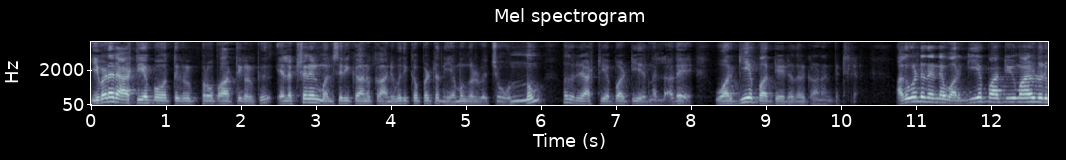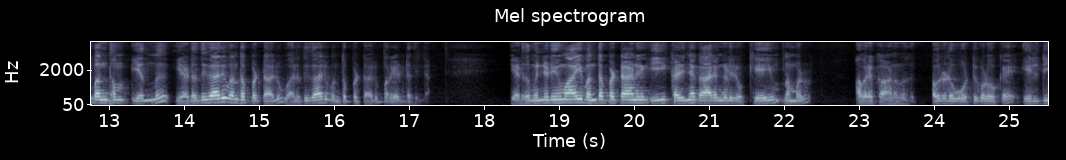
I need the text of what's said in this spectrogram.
ഇവിടെ രാഷ്ട്രീയ പോത്തുകൾ പ്രോ പാർട്ടികൾക്ക് ഇലക്ഷനിൽ മത്സരിക്കാനൊക്കെ അനുവദിക്കപ്പെട്ട നിയമങ്ങൾ വെച്ചോ ഒന്നും അതൊരു രാഷ്ട്രീയ പാർട്ടി എന്നല്ലാതെ വർഗീയ പാർട്ടിയായിട്ട് അത് കാണാൻ പറ്റില്ല. അതുകൊണ്ട് തന്നെ വർഗീയ പാർട്ടിയുമായുള്ളൊരു ബന്ധം എന്ന് ഇടതുകാർ ബന്ധപ്പെട്ടാലും വലതുകാർ ബന്ധപ്പെട്ടാലും പറയേണ്ടതില്ല. ഇടതുമുന്നണിയുമായി ബന്ധപ്പെട്ടാണ് ഈ കഴിഞ്ഞ കാലങ്ങളിലൊക്കെയും നമ്മൾ അവരെ കാണുന്നത്. അവരുടെ വോട്ടുകളൊക്കെ എൽ ഡി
